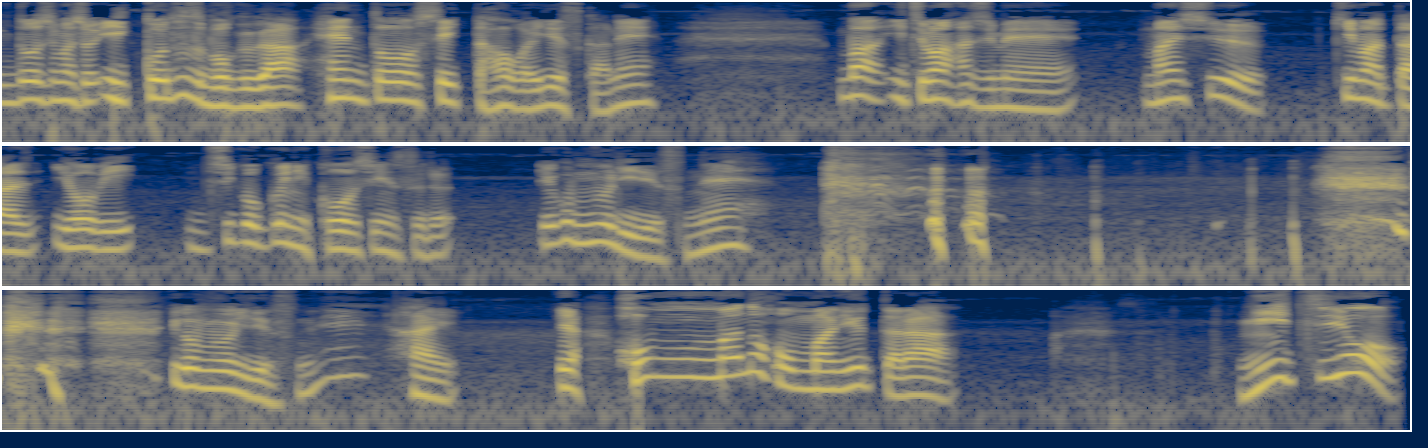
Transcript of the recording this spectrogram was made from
どうしましょう？1個ずつ僕が返答していった方がいいですかね。まあ、一番初め、毎週決まった曜日、時刻に更新する。いや、これ無理ですね。これ無理ですね。はい。いや、ほんまのほんまに言ったら、日曜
